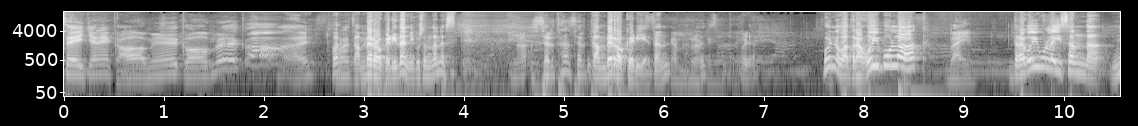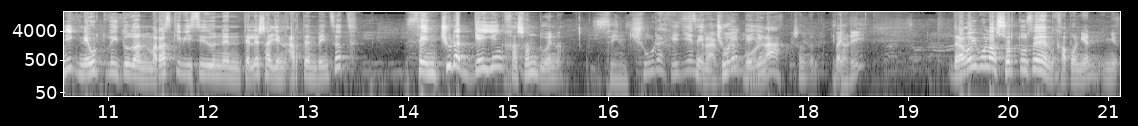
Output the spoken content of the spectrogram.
ze ikene, kame, kame, ka! Ai. Gamberrokeritan, ikusten danez. No, Zertan, zertan? Hori da. Bueno, ba, dragoi bolak, Bai. dragoi bola izan da, nik neurtu ditudan marrazki bizidunen telesailen arten behintzat, zentsurak gehien jasan duena. Zentsura gehien Zentsura dragoi bola. Eta Bai. hori? Dragoi bola sortu zen Japonian, ino-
